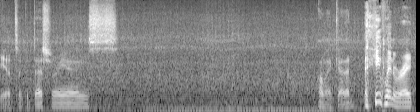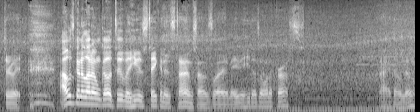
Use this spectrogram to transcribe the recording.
Yeah, to pedestrians. Oh my god, that, he went right through it. I was gonna let him go too, but he was taking his time, so I was like, maybe he doesn't want to cross. I don't know.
